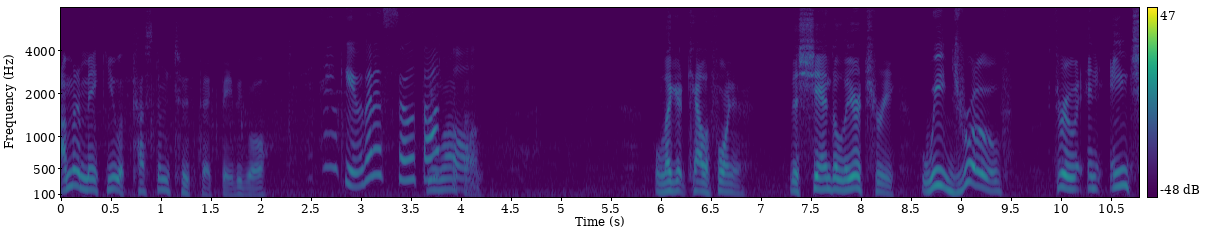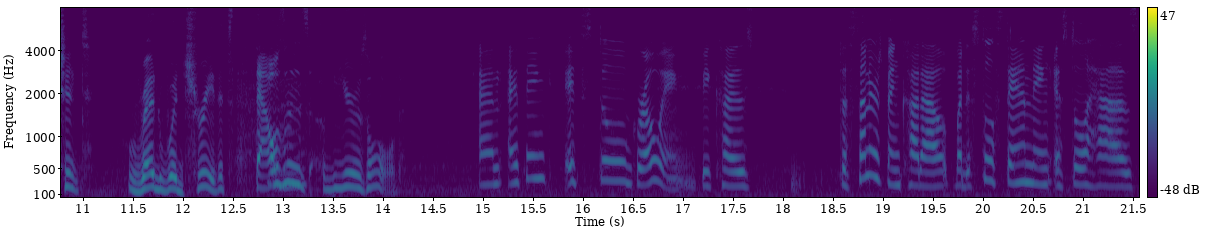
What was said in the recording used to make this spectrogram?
I'm gonna make you a custom toothpick, baby girl. Thank you. That is so thoughtful. You're welcome. Leggett, California, the chandelier tree. We drove through an ancient redwood tree that's thousands of years old. And I think it's still growing because the center's been cut out, but it's still standing. It still has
